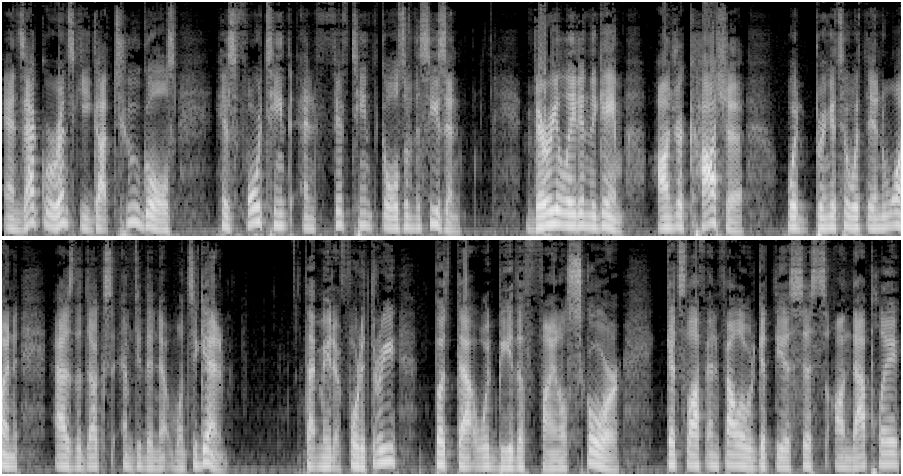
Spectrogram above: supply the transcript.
and Zach Werenski got two goals, his 14th and 15th goals of the season. Very late in the game, Ondrej Kase would bring it to within one as the Ducks emptied the net once again. That made it 4 to 3, but that would be the final score. Getzlaf and Fowler would get the assists on that play,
